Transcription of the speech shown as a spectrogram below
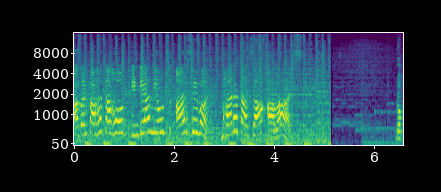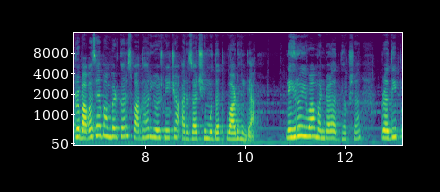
आपण पाहत आहोत इंडिया न्यूज आर सेवन भारताचा आवाज. डॉक्टर बाबासाहेब आंबेडकर स्वाधार योजनेच्या अर्जाची मुदत वाढवून द्या. नेहरू युवा मंडळ अध्यक्ष प्रदीप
